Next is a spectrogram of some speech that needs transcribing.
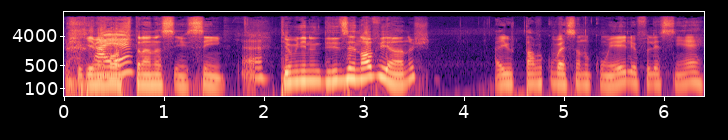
Eu cheguei me Ah, é? mostrando assim, sim. É. Tinha um menino de 19 anos. Aí eu tava conversando com ele, eu falei assim, é.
